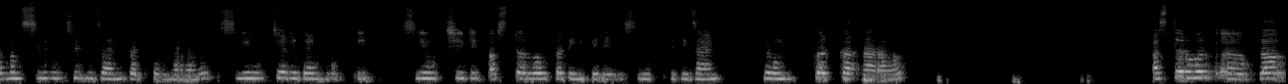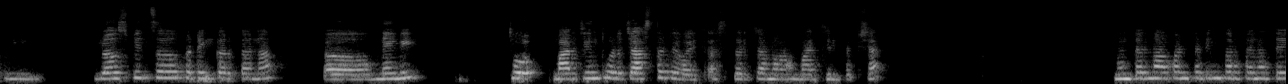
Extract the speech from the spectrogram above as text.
आपण स्लीवचे डिझाईन कट करणार आहोत. स्लीवच्या डिझाईन वरती स्लीवची अस्तरवर कटिंग केलेली स्लीवची डिझाईन करून कट करणार आहोत. अस्तरवर ब्लाउज पीस कटिंग करताना नेहमी थो मार्जिन थोडं जास्त ठेवायचं अस्तरच्या मार्जिनपेक्षा. नंतर मग आपण कटिंग करताना ते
